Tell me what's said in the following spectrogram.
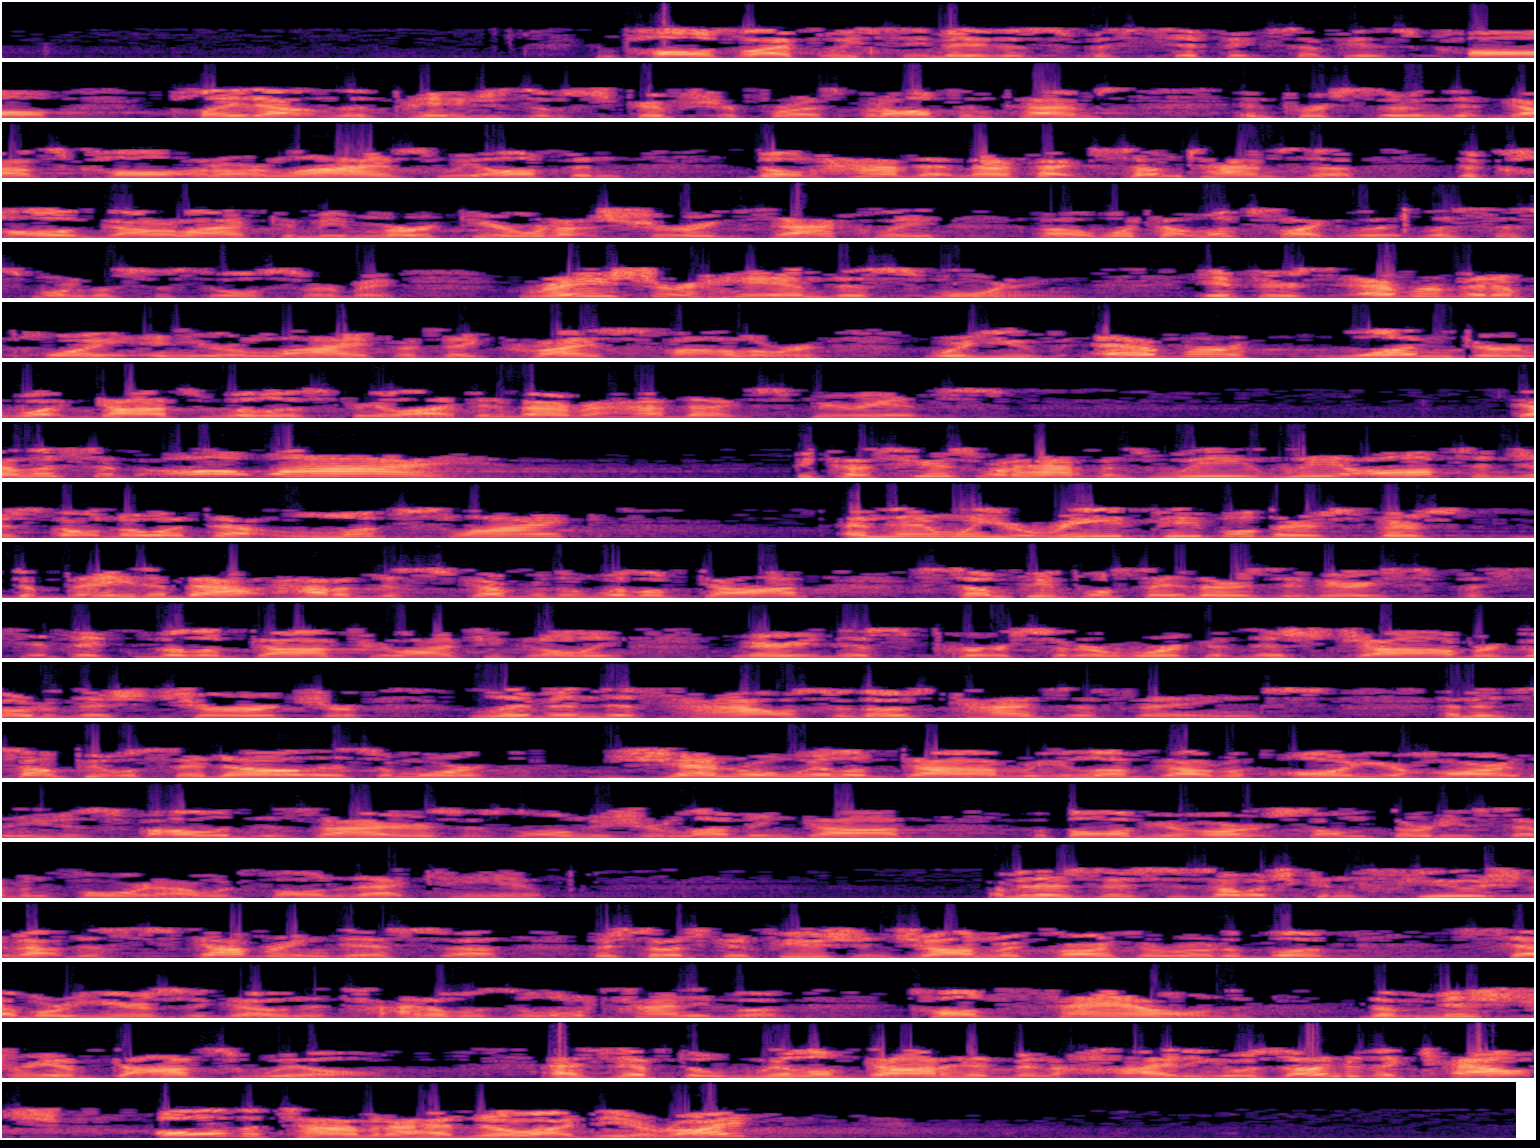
In Paul's life, we see many of the specifics of his call played out in the pages of Scripture for us, but oftentimes in pursuing that God's call on our lives, we often don't have that. Matter of fact, sometimes the, the call of God on our life can be murky or we're not sure exactly uh, what that looks like. Let's this morning, let's just do a survey. Raise your hand this morning if there's ever been a point in your life as a Christ follower where you've ever wondered what God's will is for your life. Anybody ever have that experience? Yeah, listen, oh, why? Because here's what happens. We, we often just don't know what that looks like. And then when you read people, there's, there's debate about how to discover the will of God. Some people say there's a very specific will of God for your life. You can only marry this person or work at this job or go to this church or live in this house or those kinds of things. And then some people say, no, there's a more general will of God where you love God with all your heart and you just follow desires as long as you're loving God with all of your heart. Psalm 37 4, and I would fall into that camp. I mean, there's, there's so much confusion about discovering this. Uh, there's so much confusion. John MacArthur wrote a book several years ago, and the title was a little tiny book called Found The Mystery of God's Will. As if the will of God had been hiding. It was under the couch all the time, and I had no idea, right?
